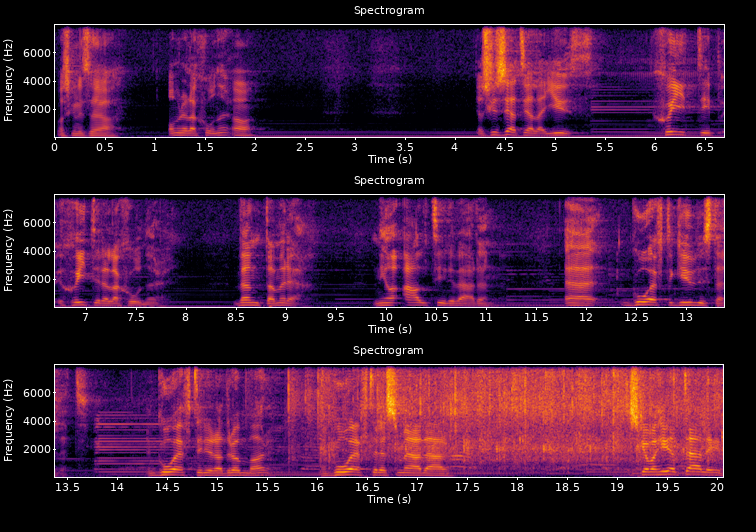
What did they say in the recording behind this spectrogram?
Vad skulle ni säga? Om relationer. Ja. Jag skulle säga till alla youth. Skit i, skit i relationer. Vänta med det. Ni har all tid i världen. Eh, gå efter Gud istället. Gå efter era drömmar. Gå efter det som är där. Ska jag vara helt ärlig.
